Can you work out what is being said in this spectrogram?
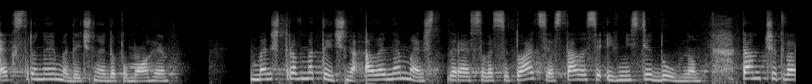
екстреної медичної допомоги. Менш травматична, але не менш стресова ситуація сталася і в місті Дубно. Там 4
